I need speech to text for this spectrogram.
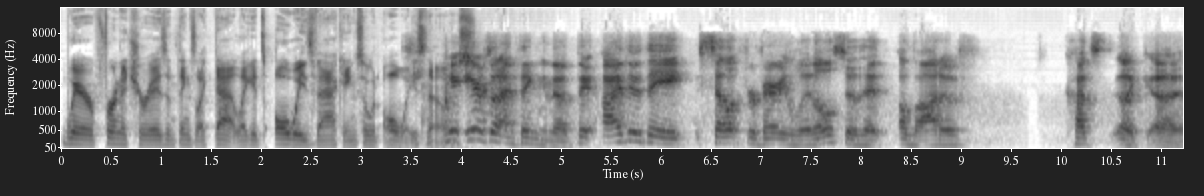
where furniture is and things like that, like it's always vacuuming, so it always knows. Here- Here's what I'm thinking though. They either they sell it for very little so that a lot of cuts like uh,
